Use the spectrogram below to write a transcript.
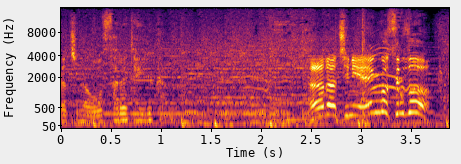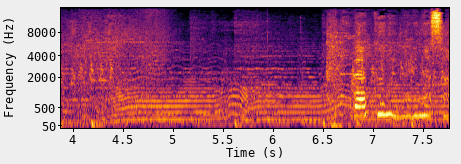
たちが押されているか直ちに援護するぞ。楽になりなさい。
